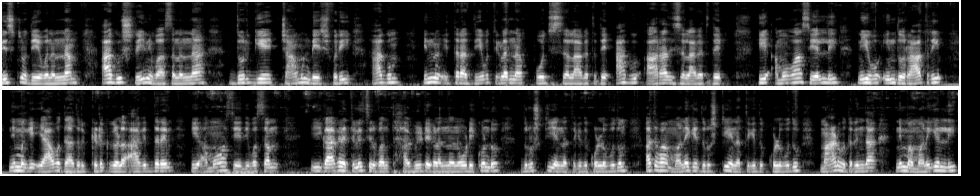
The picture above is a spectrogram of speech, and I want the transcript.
ವಿಷ್ಣು ದೇವನನ್ನು ಹಾಗೂ ಶ್ರೀನಿವಾಸನನ್ನು, ದುರ್ಗೆ ಚಾಮುಂಡೇಶ್ವರಿ ಹಾಗೂ ಇನ್ನು ಇತರ ದೇವತೆಗಳನ್ನು ಪೂಜಿಸಲಾಗುತ್ತದೆ ಹಾಗೂ ಆರಾಧಿಸಲಾಗುತ್ತದೆ. ಈ ಅಮಾವಾಸ್ಯೆಯಲ್ಲಿ ನೀವು ಇಂದು ರಾತ್ರಿ ನಿಮಗೆ ಯಾವುದಾದರೂ ಕೆಡುಕುಗಳು ಆಗಿದ್ದರೆ ಈ ಅಮಾವಾಸ್ಯೆಯ ದಿವಸ ಈಗಾಗಲೇ ತಿಳಿಸಿರುವಂತಹ ವಿಡಿಯೋಗಳನ್ನು ನೋಡಿಕೊಂಡು ದೃಷ್ಟಿಯನ್ನು ತೆಗೆದುಕೊಳ್ಳುವುದು ಅಥವಾ ಮನೆಗೆ ದೃಷ್ಟಿಯನ್ನು ತೆಗೆದುಕೊಳ್ಳುವುದು ಮಾಡುವುದರಿಂದ ನಿಮ್ಮ ಮನೆಯಲ್ಲಿ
